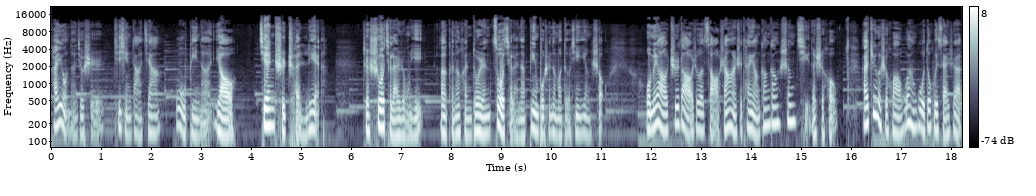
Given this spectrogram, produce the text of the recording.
还有呢，就是提醒大家务必呢要坚持晨练。这说起来容易，呃，可能很多人做起来呢并不是那么得心应手。我们要知道，这个早上啊是太阳刚刚升起的时候，哎，这个时候啊，万物都会随着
